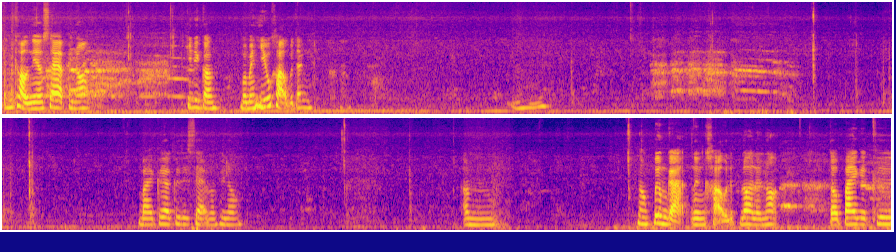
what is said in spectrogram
กินข้าวเหนียวแซ่บพี่น้องกินดีก่อนบ่แม่นหิวข้าวบ่จังนี่บเกลือคือสิแสบเนาะพี่น้องอืม น้องปื้มกะหนึ่งเขาเรียบร้อยแล้วเนาะต่อไปก็คือ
